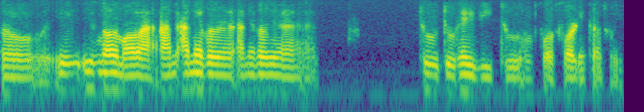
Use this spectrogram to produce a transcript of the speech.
so it's normal. I, I never, I never uh, too too heavy to for for the cut weight.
